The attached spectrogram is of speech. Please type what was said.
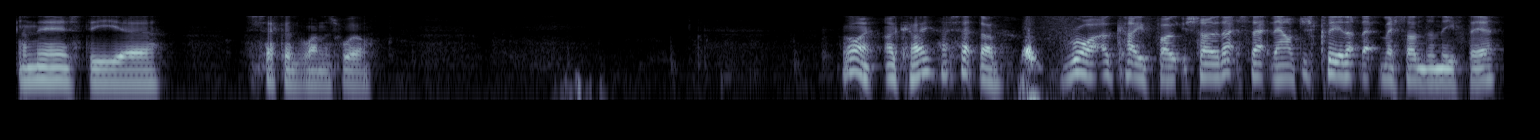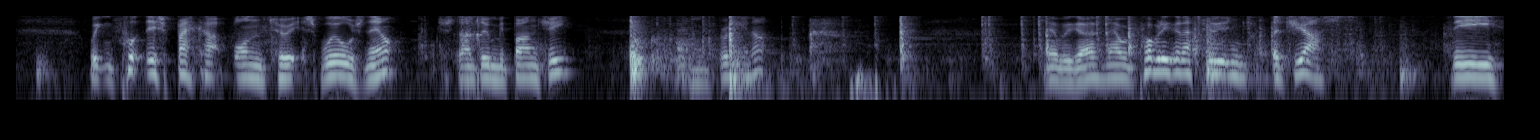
And there's the uh, second one as well. Right, okay, that's that done. Right, okay, folks, so that's that now. Just cleared up that mess underneath there. We can put this back up onto its wheels now. just undo my bungee and bring it up. There we go. Now we're probably going to have to adjust the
